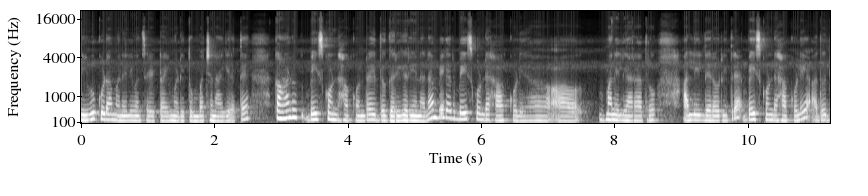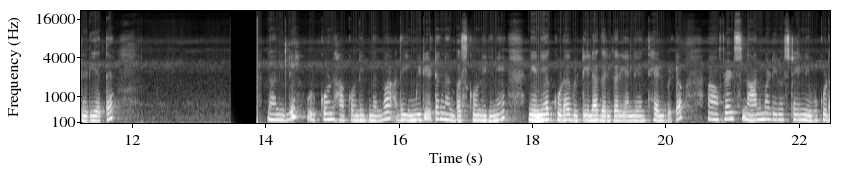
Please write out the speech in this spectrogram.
ನೀವು ಕೂಡ ಮನೇಲಿ ಒಂದು ಸರಿ ಟ್ರೈ ಮಾಡಿ, ತುಂಬ ಚೆನ್ನಾಗಿರುತ್ತೆ. ಕಾಳು ಬೇಯಿಸ್ಕೊಂಡು ಹಾಕ್ಕೊಂಡ್ರೆ ಇದು ಗರಿ ಗರಿ ಏನಲ್ಲ ಬೇಕಾದ್ರೆ ಬೇಯಿಸ್ಕೊಂಡೆ ಹಾಕ್ಕೊಳ್ಳಿ ಮನೇಲಿ ಯಾರಾದರೂ ಅಲ್ಲಿ ಇಲ್ಲದೇ ಇರೋರು ಇದ್ದರೆ ಬೇಯಿಸ್ಕೊಂಡೆ ಹಾಕ್ಕೊಳ್ಳಿ ಅದು ನಡೆಯುತ್ತೆ. ನಾನಿಲ್ಲಿ ಹುರ್ಕೊಂಡು ಹಾಕ್ಕೊಂಡಿದ್ನಲ್ವ ಅದು ಇಮಿಡಿಯೇಟಾಗಿ ನಾನು ಬಸ್ಕೊಂಡಿದ್ದೀನಿ ನೆನೆಯೋಕ್ಕೆ ಕೂಡ ಬಿಟ್ಟಿಲ್ಲ ಗರಿ ಗರಿ ಅಂತ ಹೇಳಿಬಿಟ್ಟು. ಫ್ರೆಂಡ್ಸ್ ನಾನು ಮಾಡಿರೋ ಸ್ಟೈಲ್ ನೀವು ಕೂಡ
